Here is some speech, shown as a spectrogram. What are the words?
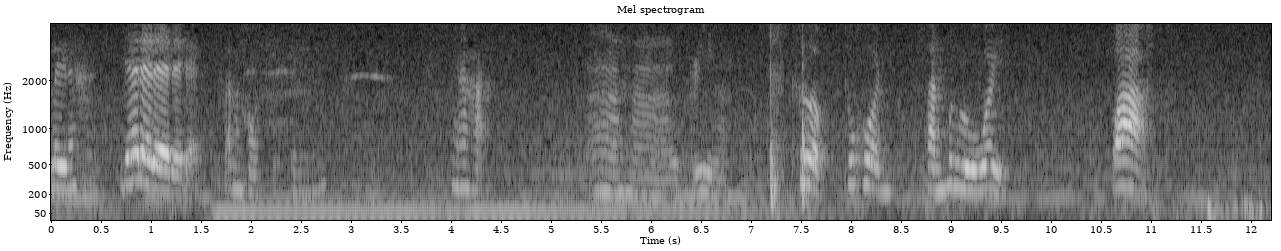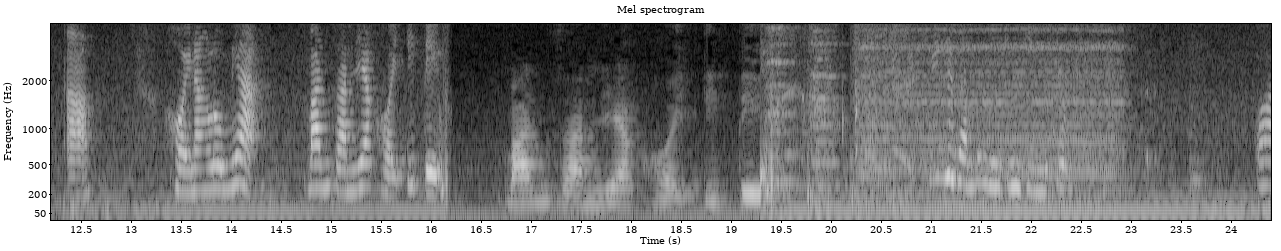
เลยนะคะ เดี๋ยวเดี๋ยวเดี๋ยวเดี๋ยวสั้นขอแกะเลยนะนี่นะคะอือหือกรีนคือแบบทุกคน ซันเพิ่งรู้เว้ยว่า อ่า หอยนางรมเนี่ย บ้านซันเรียกหอยติเต็มบ้านสันเรียกหอยติเตีนี่คือซันเพิ่งรู้จริงๆทุกคนว่า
